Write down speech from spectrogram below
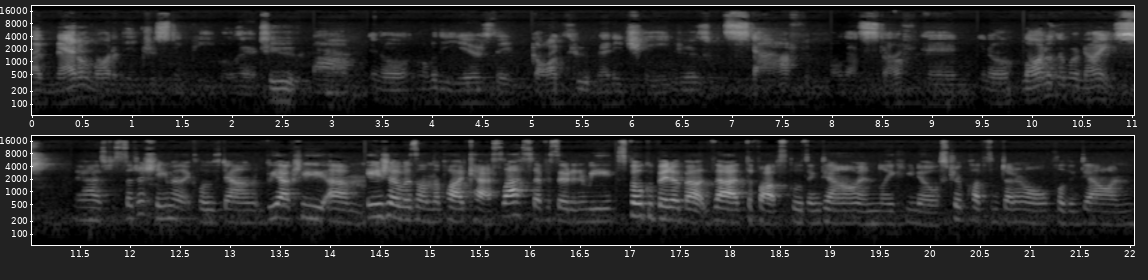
I've met a lot of interesting people there too. Um, you know, over the years, they've gone through many changes with staff and all that stuff, and you know, a lot of them were nice. Yeah, it's just such a shame that it closed down. We actually, um, Asia was on the podcast last episode, and we spoke a bit about that, the Fox closing down, and like you know, strip clubs in general closing down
